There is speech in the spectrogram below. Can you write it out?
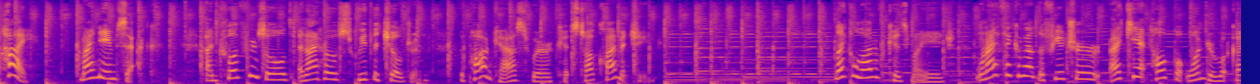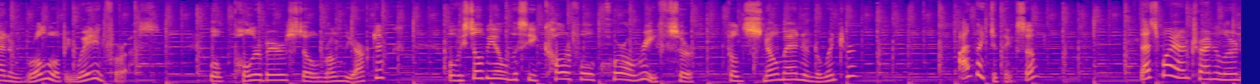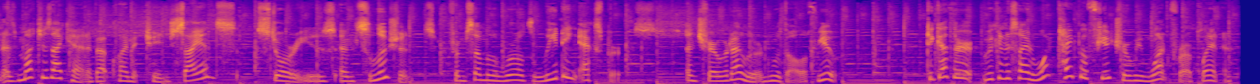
Hi, my name's Zach. I'm 12 years old and I host We the Children, the podcast where kids talk climate change. Like a lot of kids my age, when I think about the future, I can't help but wonder what kind of world will be waiting for us. Will polar bears still roam the Arctic? Will we still be able to see colorful coral reefs or build snowmen in the winter? I'd like to think so. That's why I'm trying to learn as much as I can about climate change science, stories, and solutions from some of the world's leading experts and share what I learned with all of you. Together, we can decide what type of future we want for our planet.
